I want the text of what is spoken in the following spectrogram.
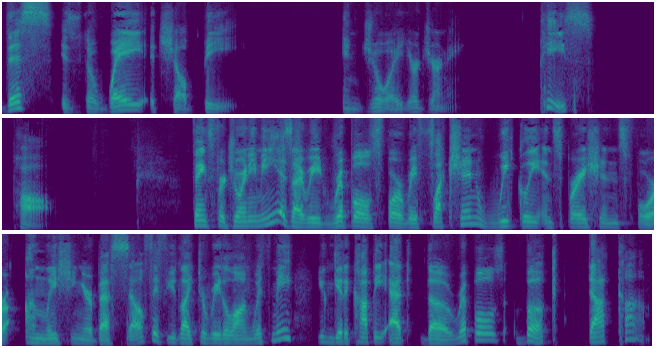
This is the way it shall be. Enjoy your journey. Peace, Paul. Thanks for joining me as I read Ripples for Reflection, weekly inspirations for unleashing your best self. If you'd like to read along with me, you can get a copy at theripplesbook.com.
